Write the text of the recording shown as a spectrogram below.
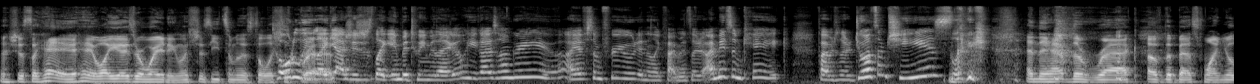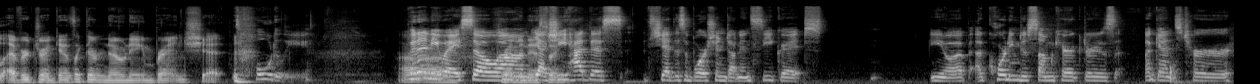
it's just like hey hey while you guys are waiting let's just eat some of this delicious Totally, bread. like yeah, she's just like in between, be like, "Oh, you guys hungry? I have some fruit." And then like five minutes later, I made some cake. Five minutes later, do you want some cheese? Like, and they have the rack of the best wine you'll ever drink and it's like their no name brand shit totally. But anyway, so um, yeah, she had this. She had this abortion done in secret. You know, according to some characters, against her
